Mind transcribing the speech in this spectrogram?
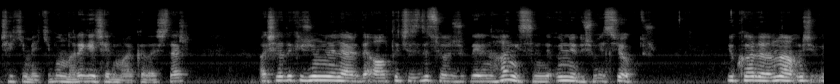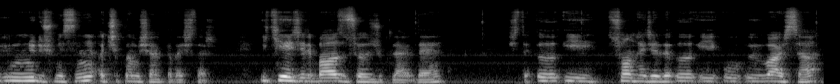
çekim eki bunlara geçelim arkadaşlar. Aşağıdaki cümlelerde altı çizili sözcüklerin hangisinde ünlü düşmesi yoktur? Yukarıda da ne yapmış? Ünlü düşmesini açıklamış arkadaşlar. İki heceli bazı sözcüklerde işte ı, i, son hecede ı, i, u, ü varsa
